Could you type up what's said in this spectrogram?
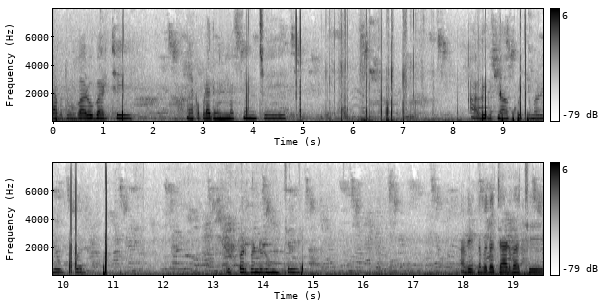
આ બધું બારોબાર છે. અહીંયા કપડાં ધોવાનું મશીન છે. આવી રીતના આખું છે મારી ઉપર. ઉપર પણ રૂમ છે. આવી રીતના બધા ઝાડવા છે.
